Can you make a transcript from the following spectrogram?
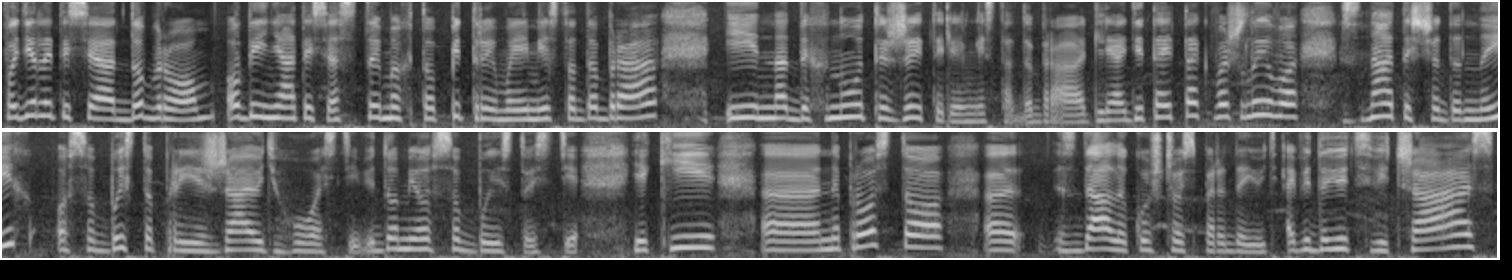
поділитися добром, обійнятися з тими, хто підтримує місто добра, і надихнути жителів міста добра. Для дітей так важливо знати, що до них особисто приїжджають гості, відомі особистості, які е, не просто здалеку щось передають, а віддають свій час,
